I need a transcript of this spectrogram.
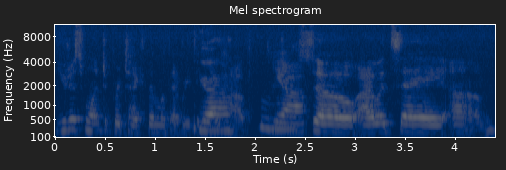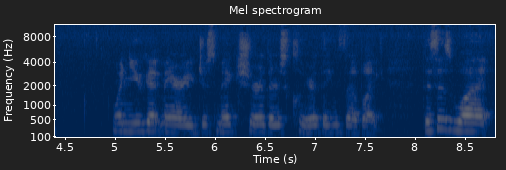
you just want to protect them with everything Yeah. you have. Yeah. So I would say, um, when you get married, just make sure there's clear things of like, this is what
